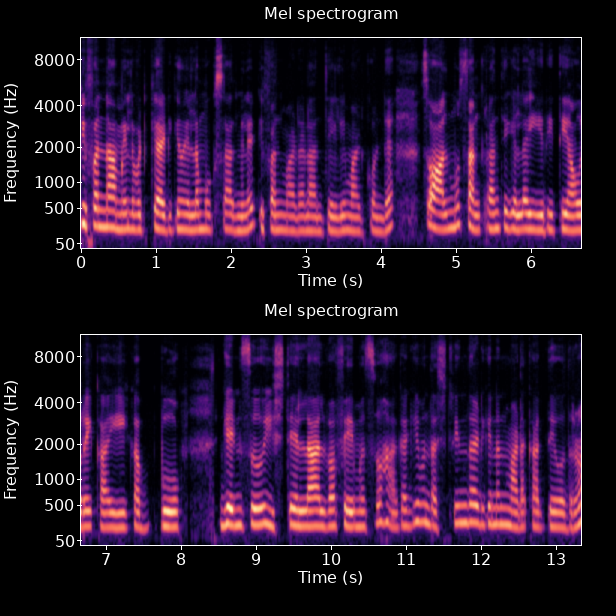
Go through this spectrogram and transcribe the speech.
ಟಿಫನ್ನ ಆಮೇಲೆ ಒಟ್ಟಿಗೆ ಅಡುಗೆ ಎಲ್ಲ ಮುಗಿಸಾದ್ಮೇಲೆ ಟಿಫನ್ ಮಾಡೋಣ ಅಂತೇಳಿ ಮಾಡಿಕೊಂಡೆ. ಸೊ ಆಲ್ಮೋಸ್ಟ್ ಸಂಕ್ರಾಂತಿಗೆಲ್ಲ ಈ ರೀತಿ ಅವರೆಕಾಯಿ, ಕಬ್ಬು, ಗೆಣಸು ಇಷ್ಟೆಲ್ಲ ಅಲ್ವಾ ಫೇಮಸ್ಸು ಹಾಗಾಗಿ ಒಂದು ಅಷ್ಟರಿಂದ ಅಡುಗೆ ನಾನು ಮಾಡೋಕ್ಕಾಗದೆ ಹೋದ್ರು.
